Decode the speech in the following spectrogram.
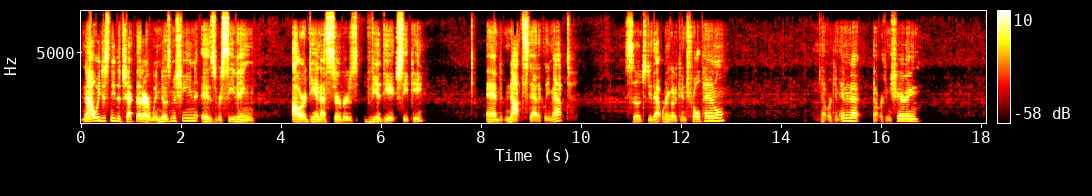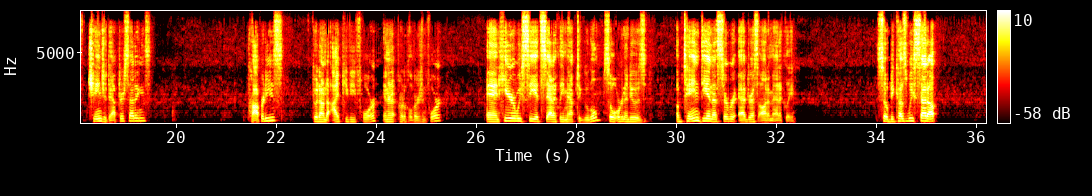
Now we just need to check that our Windows machine is receiving our DNS servers via DHCP and not statically mapped. So to do that, we're going to go to Control Panel, Network and Internet, Network and Sharing, Change Adapter Settings, Properties, go down to IPv4, Internet Protocol version 4, and here we see it's statically mapped to Google. So what we're going to do is obtain DNS server address automatically. So because we set up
